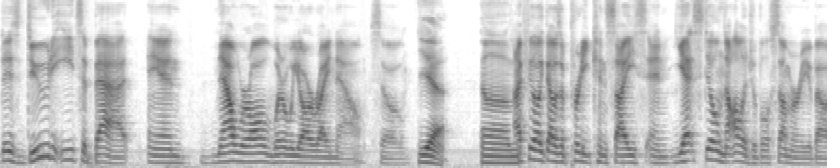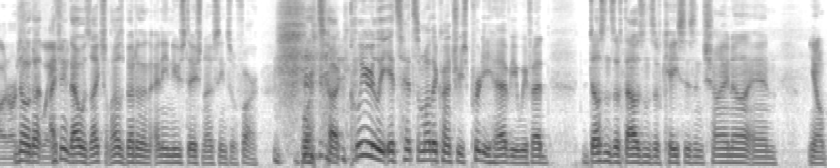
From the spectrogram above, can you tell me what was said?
this dude eats a bat, and now we're all where we are right now. So Yeah. Um, I feel like that was a pretty concise and yet still knowledgeable summary about our no, that situation. I think that was excellent. That was better than any news station I've seen so far. But uh, clearly, it's hit some other countries pretty heavy. We've had dozens of thousands of cases in China, and you know,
